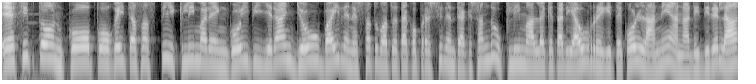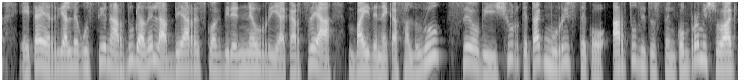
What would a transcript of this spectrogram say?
Egipton COP hogeita zazpi klimaren goi bileran Joe Biden estatu batuetako presidenteak esan du klima aldeketari aurre egiteko lanean ari direla eta herrialde guztien ardura dela beharrezkoak diren neurriak hartzea. Bidenek azaldu du CO2 isurketak murrizteko hartu dituzten konpromisoak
